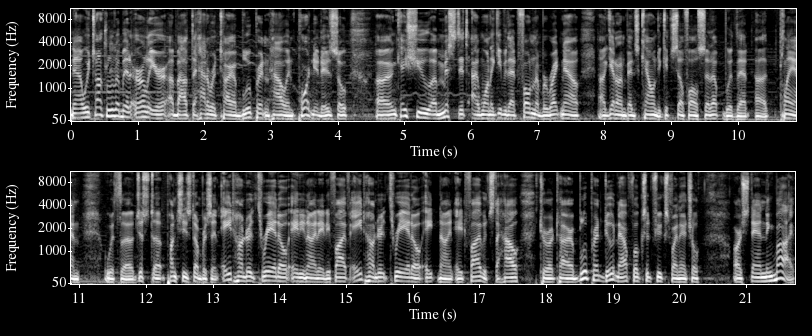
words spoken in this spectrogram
Now, we talked a little bit earlier about the How to Retire blueprint and how important it is. So, Uh, in case you uh, missed it, I want to give you that phone number right now. Uh, get on Ben's calendar, get yourself all set up with that uh, plan. With uh, just punch these numbers in 800 380 8985. 800 380 8985. It's the How to Retire Blueprint. Do it now, folks at Fuchs Financial are standing by.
